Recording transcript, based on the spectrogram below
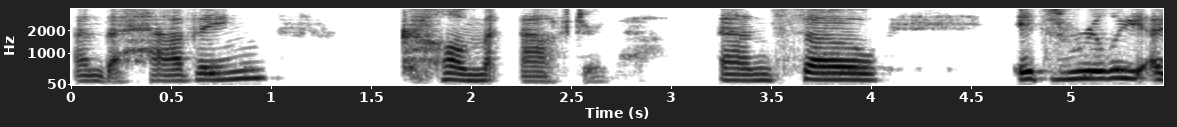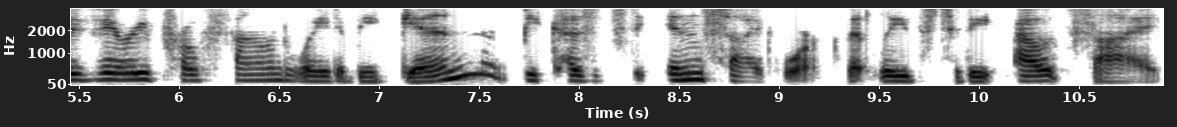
and the having come after that. And so it's really a very profound way to begin because it's the inside work that leads to the outside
